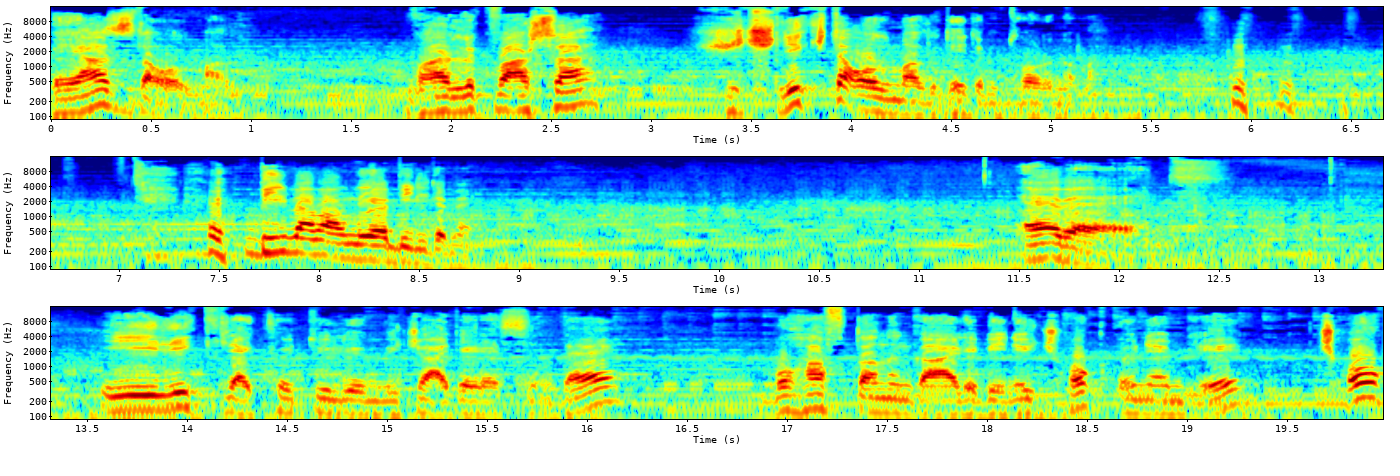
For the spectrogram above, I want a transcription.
beyaz da olmalı. Varlık varsa hiçlik de olmalı dedim torunuma. Bilmem anlayabildi mi? Evet iyilikle kötülüğün mücadelesinde bu haftanın galibini çok önemli, çok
